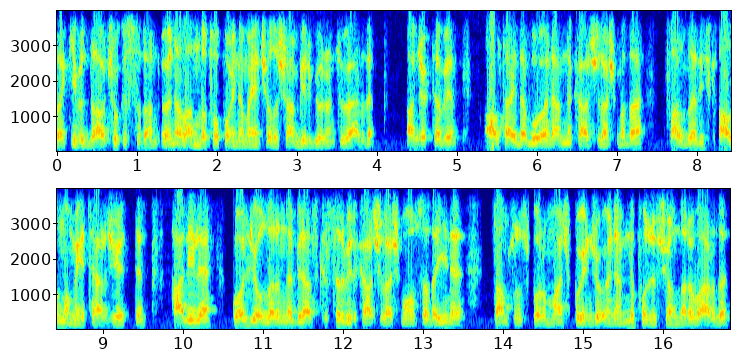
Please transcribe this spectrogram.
rakibi daha çok ısıran, ön alanda top oynamaya çalışan bir görüntü verdi. Ancak tabii Altay'da bu önemli karşılaşmada fazla risk almamayı tercih etti. Haliyle gol yollarında biraz kısır bir karşılaşma olsa da yine Samsunspor'un maç boyunca önemli pozisyonları vardı.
